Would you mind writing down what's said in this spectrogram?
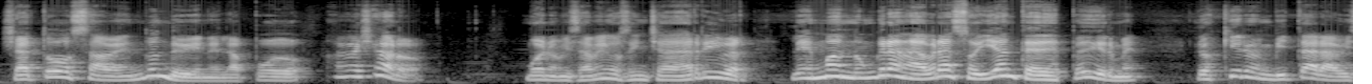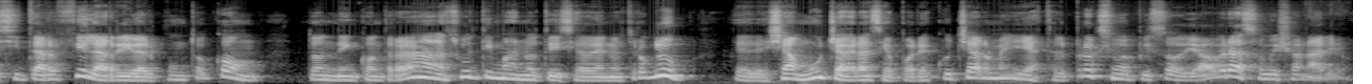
ya todos saben dónde viene el apodo a Gallardo. Bueno, mis amigos hinchas de River, les mando un gran abrazo y antes de despedirme, los quiero invitar a visitar fielarriver.com, donde encontrarán las últimas noticias de nuestro club. Desde ya muchas gracias por escucharme y hasta el próximo episodio. Abrazo millonario.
